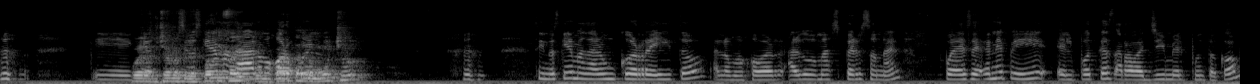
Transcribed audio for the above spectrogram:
y que- si nos quieren mandar a lo mejor un, mucho. si nos quieren mandar un correíto, a lo mejor algo más personal, puede ser npi el podcast arroba gmail.com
